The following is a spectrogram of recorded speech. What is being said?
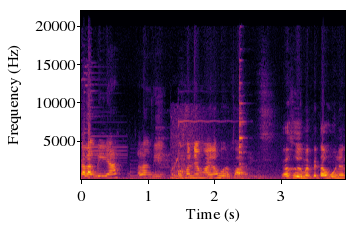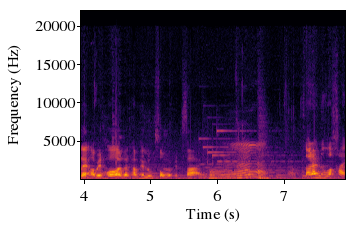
กำลังดีนะกำลังดี มันยังไงต้องพูดฝ่ายก็คือมันเป็นเต้าหู้นั่นแหละเอาไปทอดแล้วทำให้รูปทรงแบบเป็นไฟรายอืมตอนแรกนึกว่าไข่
